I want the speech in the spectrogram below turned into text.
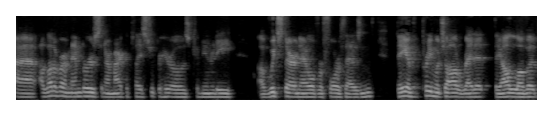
a lot of our members in our marketplace superheroes community, of which there are now over four thousand, they have pretty much all read it. They all love it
